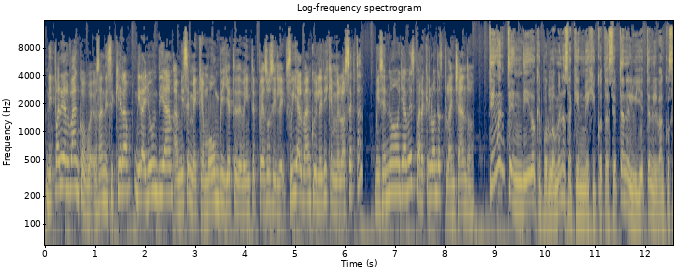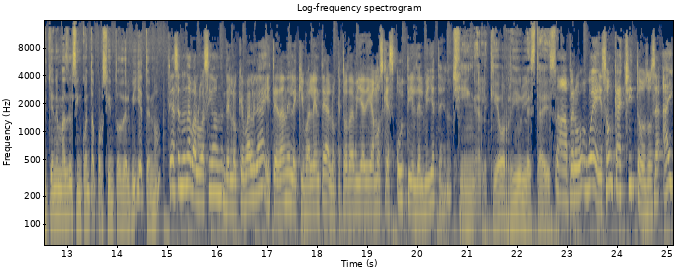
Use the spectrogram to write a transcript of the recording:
Ni para ir al banco, güey. O sea, ni siquiera. Mira, yo un día a mí se me quemó un billete de 20 pesos y le fui al banco y le dije, ¿me lo aceptan? Me dice, no, ya ves, ¿para qué lo andas planchando. Tengo entendido que por lo menos aquí en México te aceptan el billete en el banco si tiene más del 50% del billete, ¿no? Te hacen una evaluación de lo que valga y te dan el equivalente a lo que todavía digamos que es útil del billete, ¿no? Chingale, qué horrible está eso. No, pero güey, son cachitos, o sea, hay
